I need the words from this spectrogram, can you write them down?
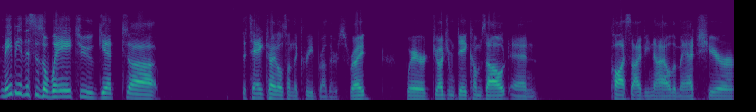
maybe this is a way to get uh, the tag titles on the Creed brothers, right? Where Judgment Day comes out and costs Ivy Nile the match here,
